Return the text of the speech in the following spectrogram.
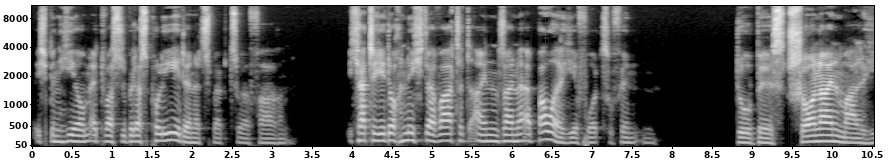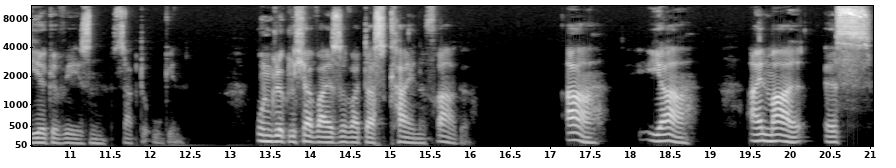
Ich bin hier, um etwas über das Polyeder-Netzwerk zu erfahren. Ich hatte jedoch nicht erwartet, einen seiner Erbauer hier vorzufinden. Du bist schon einmal hier gewesen, sagte Ugin. Unglücklicherweise war das keine Frage. Ah, ja, einmal, es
